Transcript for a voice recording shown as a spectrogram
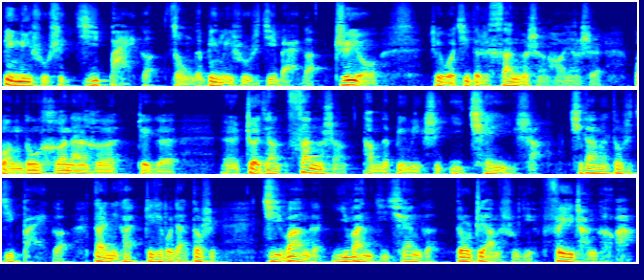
病例数是几百个，总的病例数是几百个。只有这我记得是三个省，好像是广东、河南和这个呃浙江三个省，他们的病例是一千以上，其他呢都是几百个。但是你看这些国家都是几万个、一万几千个，都是这样的数据，非常可怕。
